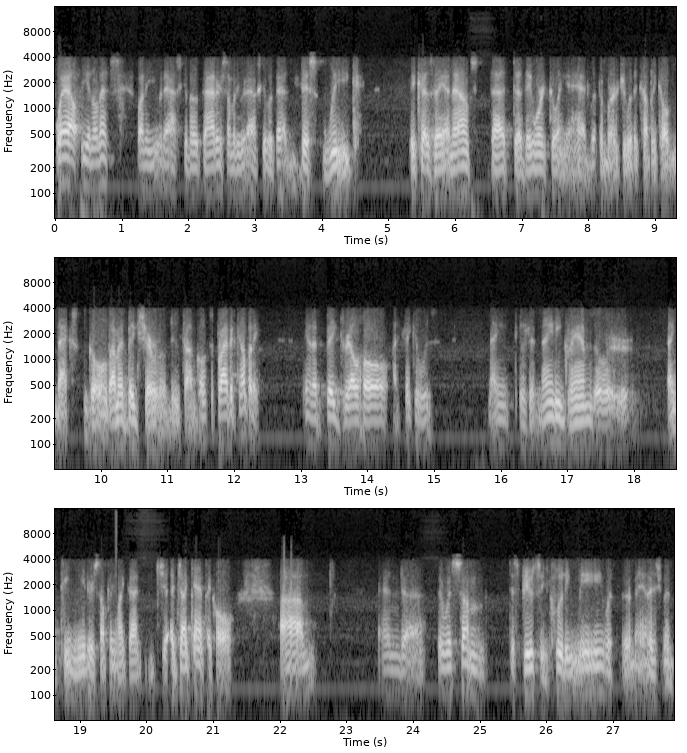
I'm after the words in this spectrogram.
Well, you know, that's funny you would ask about that, or somebody would ask about that this week because they announced that uh, they weren't going ahead with the merger with a company called Next Gold. I'm a big shareholder of New Found Gold. It's a private company. Had a big drill hole. I think it was 90, was it 90 grams over 19 meters, something like that. G- a gigantic hole. Um, and uh, there was some disputes, including me with the management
